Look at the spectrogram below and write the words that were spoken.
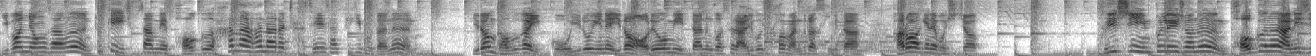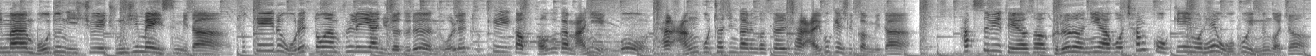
이번 영상은 2K23의 버그 하나하나를 자세히 살피기보다는 이런 버그가 있고 이로 인해 이런 어려움이 있다는 것을 알고 싶어 만들었습니다. 바로 확인해 보시죠. VC 인플레이션은 버그는 아니지만 모든 이슈의 중심에 있습니다. 2K를 오랫동안 플레이한 유저들은 원래 2K가 버그가 많이 있고 잘 안 고쳐진다는 것을 잘 알고 계실 겁니다. 학습이 되어서 그러려니 하고 참고 게임을 해오고 있는 거죠.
